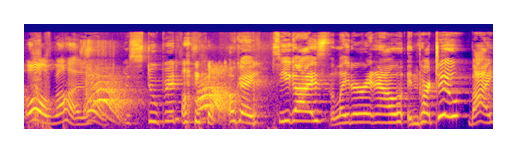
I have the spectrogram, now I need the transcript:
oh god. Oh. You stupid. Oh, god. Okay, see you guys later right now in part two. Bye.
